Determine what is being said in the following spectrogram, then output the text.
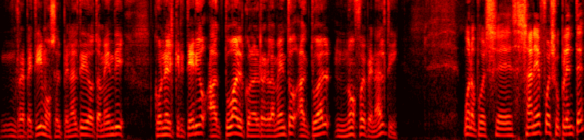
repetimos, el penalti de Otamendi con el criterio actual, con el reglamento actual, no fue penalti. Bueno, pues eh, Sané fue suplente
